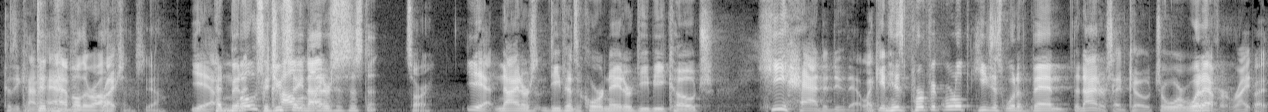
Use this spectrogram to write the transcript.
because he kind of Didn't have other right? options. Yeah. Yeah, Had been. most did you say Niners assistant? Sorry. Yeah, Niners defensive coordinator, DB coach. He had to do that. Like in his perfect world, he just would have been the Niners head coach or whatever, right? right.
